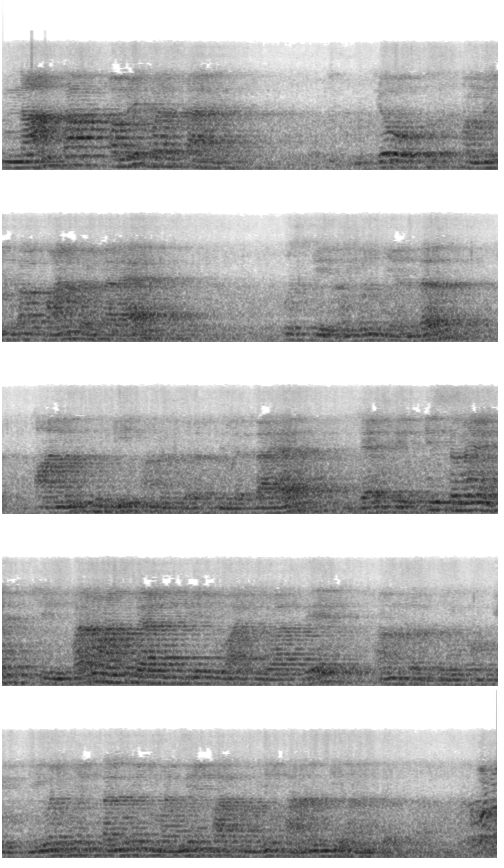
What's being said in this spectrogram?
नाम का अमृत बरसता है। जो अमृत का पान करता है, उसके जीवन के अंदर आनंद ही आनंद बरसने लगता है। जैसे इस समय श्री परमहंस दयाल जी के आशीर्वाद से हम सब लोगों के जीवन में, तन में, मन में, आत्मा में आनंद ही आनंद करता है।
